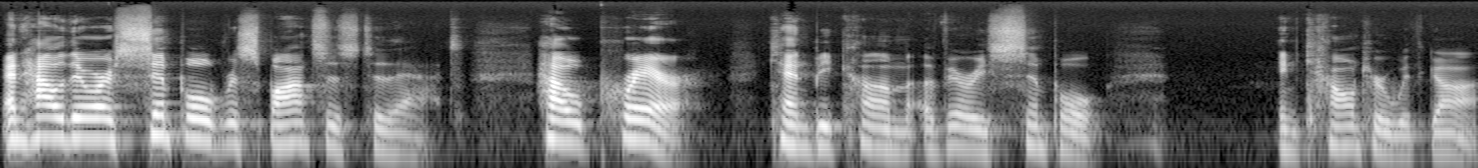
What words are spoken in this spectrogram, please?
And how there are simple responses to that. How prayer can become a very simple encounter with God.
